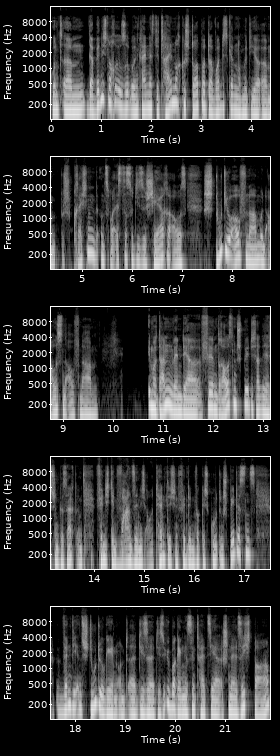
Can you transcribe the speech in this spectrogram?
Und ähm, da bin ich noch so über ein kleines Detail noch gestolpert, da wollte ich gerne noch mit dir ähm, sprechen. Und zwar ist das so diese Schere aus Studioaufnahmen und Außenaufnahmen immer dann, wenn der Film draußen spielt, ich hatte ja schon gesagt, ähm, finde ich den wahnsinnig authentisch und finde den wirklich gut. Und spätestens, wenn wir ins Studio gehen und äh, diese, diese Übergänge sind halt sehr schnell sichtbar,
